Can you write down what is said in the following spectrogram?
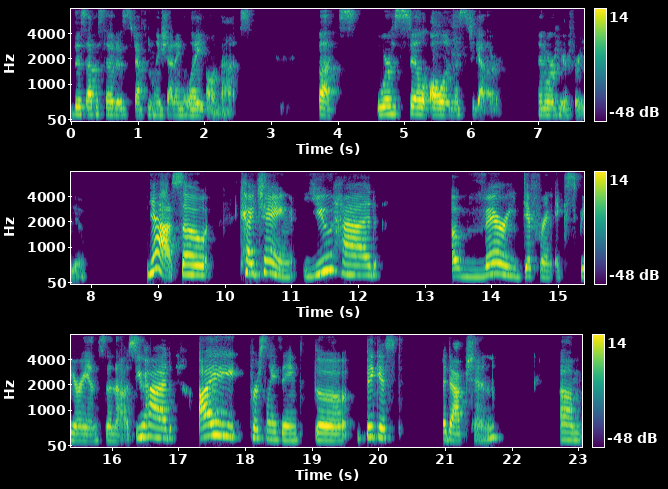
this episode is definitely shedding light on that. But we're still all in this together and we're here for you. Yeah, so Kai Chang, you had a very different experience than us. You had, I personally think, the biggest adaptation. Um,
